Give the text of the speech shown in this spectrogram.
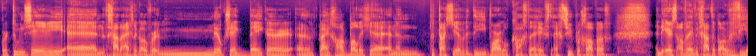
cartoonserie. En het gaat eigenlijk over een milkshake beker. Een klein gehaktballetje. En een patatje die warlock-krachten heeft. Echt super grappig. En de eerste aflevering gaat ook over VR.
